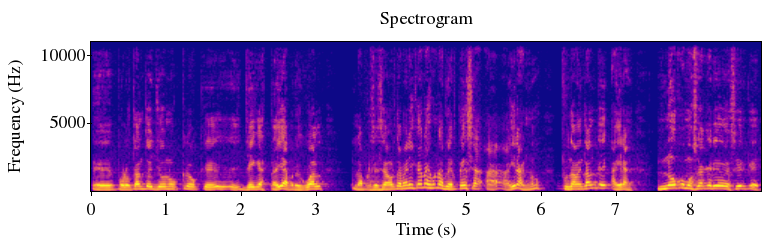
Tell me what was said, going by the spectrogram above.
Eh, por lo tanto, yo no creo que llegue hasta allá, pero igual la presencia norteamericana es una advertencia a, Irán, ¿no? Fundamentalmente a Irán. No como se ha querido decir que,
